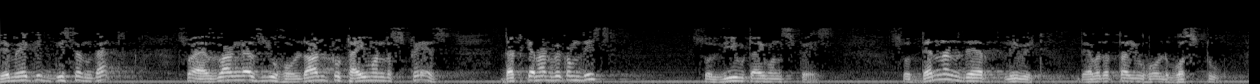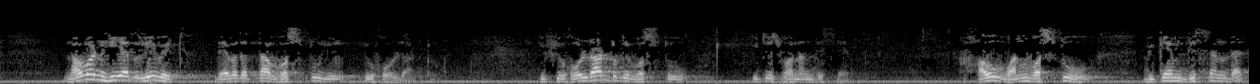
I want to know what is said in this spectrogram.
They make it this and that. So as long as you hold on to time and space, that cannot become this. So leave time and space. So then and there, leave it. Devadatta you hold was two. Now and here, leave it. Devadatta Vastu you, you hold on to. If you hold on to the Vastu, it is one and the same. How one Vastu became this and that?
